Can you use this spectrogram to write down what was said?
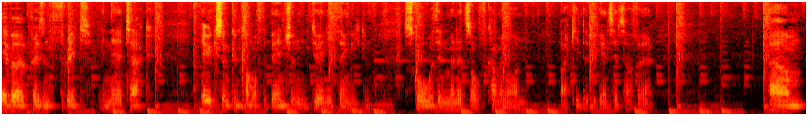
ever-present threat in their attack. Eriksen can come off the bench and do anything. He can score within minutes of coming on, like he did against Getafe. Um,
